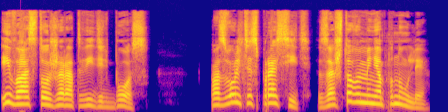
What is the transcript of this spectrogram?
«И вас тоже рад видеть, босс. Позвольте спросить, за что вы меня пнули?»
